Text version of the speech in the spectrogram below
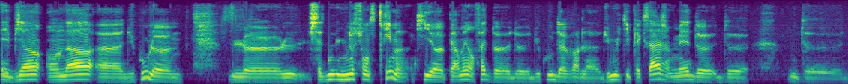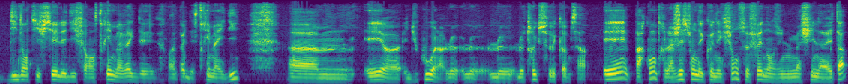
eh bien, on a euh, du coup une notion de stream qui euh, permet en fait du coup d'avoir du multiplexage, mais de de- de- d'identifier les différents streams avec des ce qu'on appelle des stream ID. Euh, et, euh, du coup, voilà, le truc se fait comme ça. Et par contre, la gestion des connexions se fait dans une machine à état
